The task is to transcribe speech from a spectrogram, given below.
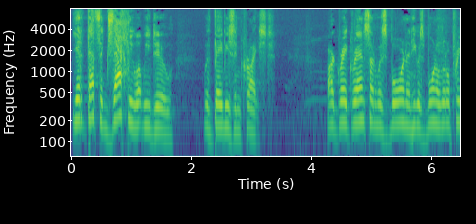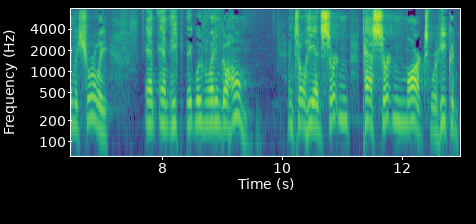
Yet that's exactly what we do with babies in Christ. Our great grandson was born, and he was born a little prematurely, and, and he, they wouldn't let him go home until he had certain passed certain marks where he could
